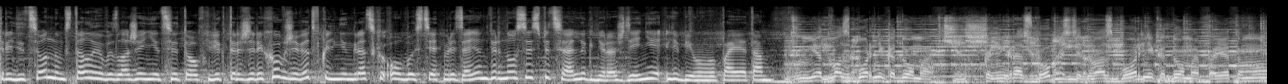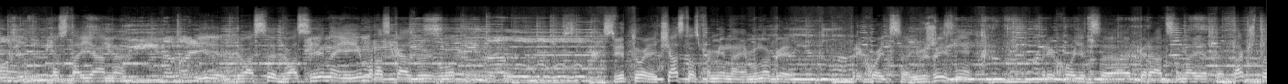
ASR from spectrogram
Традиционным стало и возложение цветов. Виктор Жерехов живет в Калининградской области. В Рязань он вернулся специально к дню рождения любимого поэта. У меня два сборника дома. В Калининградской области два сборника дома, поэтому постоянно. И два, два сына, и им рассказываю. Вот святое. Часто вспоминаем. Многое приходится и в жизни приходится опираться опираться на. Так что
